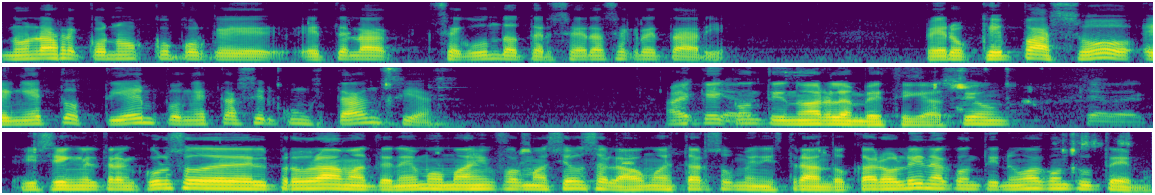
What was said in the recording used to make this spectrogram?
no la reconozco porque esta es la segunda o tercera secretaria, pero ¿qué pasó en estos tiempos, en estas circunstancias? Hay que continuar la investigación. Y si en el transcurso del programa tenemos más información, se la vamos a estar suministrando. Carolina, continúa con tu tema.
